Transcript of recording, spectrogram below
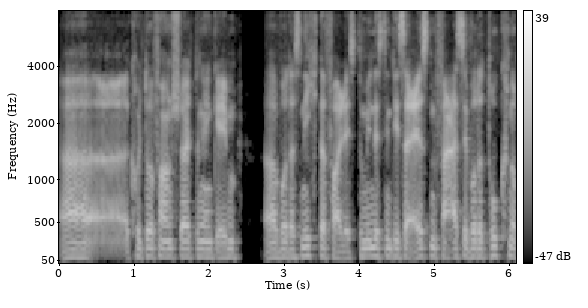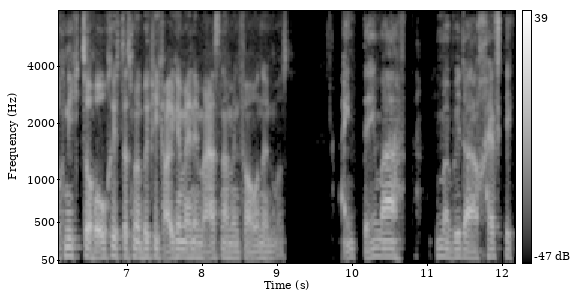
äh, Kulturveranstaltungen geben, äh, wo das nicht der Fall ist. Zumindest in dieser ersten Phase, wo der Druck noch nicht so hoch ist, dass man wirklich allgemeine Maßnahmen verordnen muss. Ein Thema, immer wieder auch heftig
